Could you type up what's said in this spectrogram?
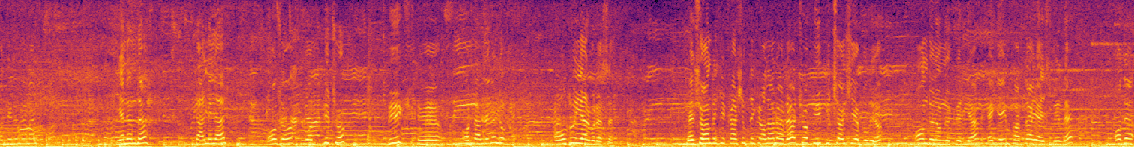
otelin hemen yanında terminal, Ozo ve birçok büyük e, otellerin olduğu yer burası. Ve şu andaki karşımdaki alana da çok büyük bir çarşı yapılıyor. 10 dönümlük bir yer. Ege'in Pattaya isminde. O da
